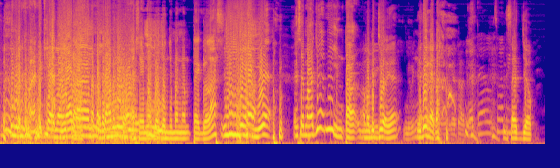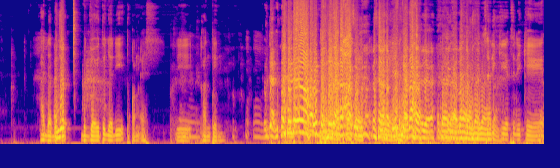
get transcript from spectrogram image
Liburan ke mana kita? Ke mana, anak kerja dulu. SMA jajan cuma teh gelas. Iya, iya. SMA aja minta Sama bejo ya. Dia nggak tahu. Nggak tahu. Inside joke. Ada bejo. Lanjut. Bejo itu jadi tukang es di kantin. Mm-mm. Udah, Udah, udah, udah. Iya, Nggak tahu ya. udah, udah, udah, udah, udah. sedikit sedikit.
